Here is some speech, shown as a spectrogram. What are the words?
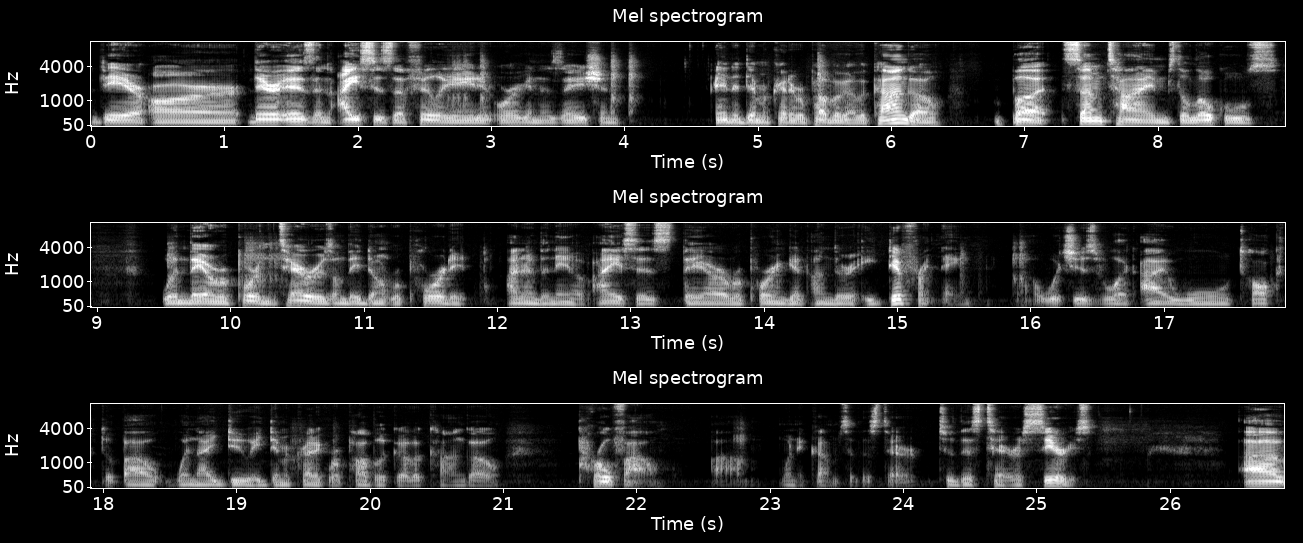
there are there is an ISIS affiliated organization in the Democratic Republic of the Congo, but sometimes the locals, when they are reporting terrorism, they don't report it under the name of ISIS. They are reporting it under a different name, uh, which is what I will talk about when I do a Democratic Republic of the Congo profile um, when it comes to this terror to this terrorist series. Uh,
